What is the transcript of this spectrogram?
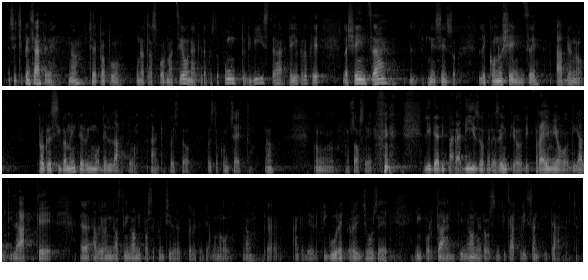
se ci pensate, no? c'è proprio una trasformazione anche da questo punto di vista e io credo che la scienza, nel senso le conoscenze, abbiano progressivamente rimodellato anche questo, questo concetto. No? Non so se l'idea di paradiso, per esempio, di premio, di al di là che eh, avevano i nostri nonni possa coincidere con quella che abbiamo noi, no? eh, anche delle figure religiose importanti no? nel loro significato di santità. Diciamo.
